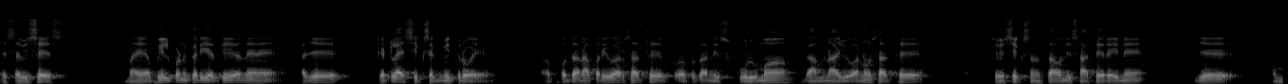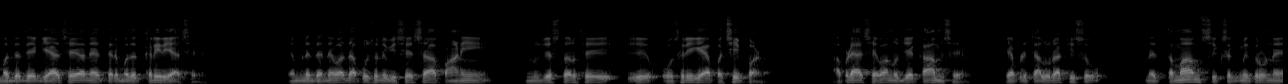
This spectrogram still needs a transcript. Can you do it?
એ સવિશેષ મેં અપીલ પણ કરી હતી અને આજે કેટલાય શિક્ષક મિત્રોએ પોતાના પરિવાર સાથે પોતાની સ્કૂલમાં, ગામના યુવાનો સાથે, શૈક્ષિક સંસ્થાઓની સાથે રહીને જે મદદે ગયા છે અને અત્યારે મદદ કરી રહ્યા છે. એમને ધન્યવાદ આપું છું અને વિશેષ આ પાણીનું જે સ્તર છે એ ઓસરી ગયા પછી પણ આપણે આ સેવાનું જે કામ છે એ આપણે ચાલુ રાખીશું અને તમામ શિક્ષક મિત્રોને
